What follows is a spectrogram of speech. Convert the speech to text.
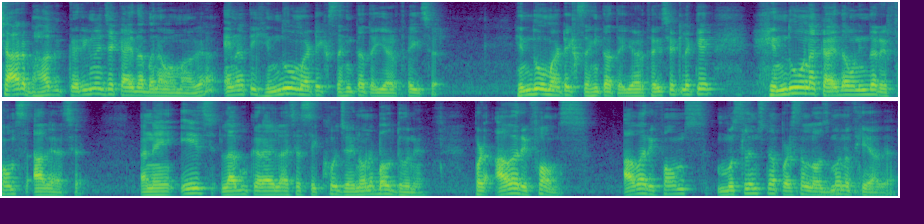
ચાર ભાગ કરીને જે કાયદા બનાવવામાં આવ્યા, એનાથી હિન્દુઓ માટે એક સંહિતા તૈયાર થઈ છે. હિન્દુઓ માટે એક સંહિતા તૈયાર થઈ છે એટલે કે હિન્દુઓના કાયદાઓની અંદર રિફોર્મ્સ આવ્યા છે અને એ જ લાગુ કરાયેલા છે શીખો, જૈનો અને બૌદ્ધોને. પણ આવા રિફોર્મ્સ આવા રિફોર્મ્સ મુસ્લિમ્સના પર્સનલ લોઝમાં નથી આવ્યા.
